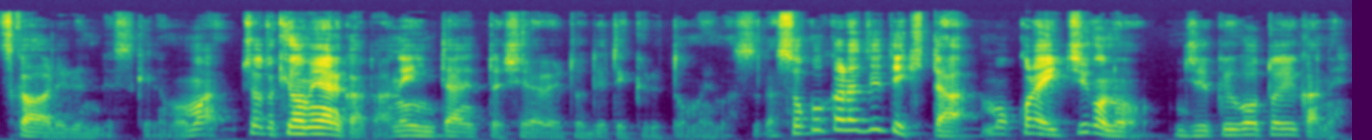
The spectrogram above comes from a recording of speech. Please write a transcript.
使われるんですけども、まあ、ちょっと興味ある方はね、インターネットで調べると出てくると思いますが、そこから出てきた、もうこれは一語の熟語というかね、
